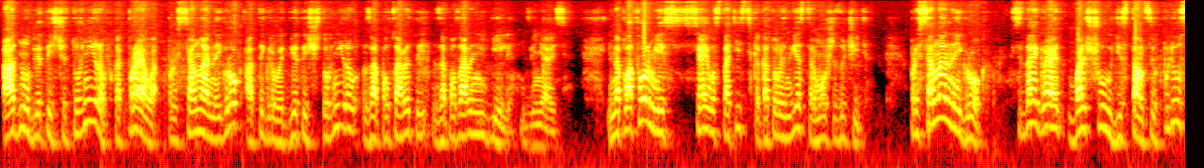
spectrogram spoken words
одну-две тысячи турниров, как правило, профессиональный игрок отыгрывает 2000 турниров за полторы, за полторы недели, извиняюсь. И на платформе есть вся его статистика, которую инвестор может изучить. Профессиональный игрок всегда играет большую дистанцию в плюс,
